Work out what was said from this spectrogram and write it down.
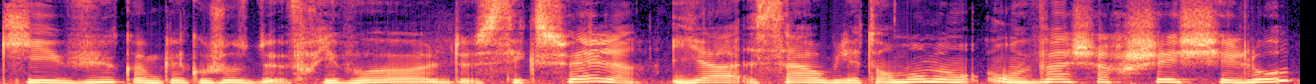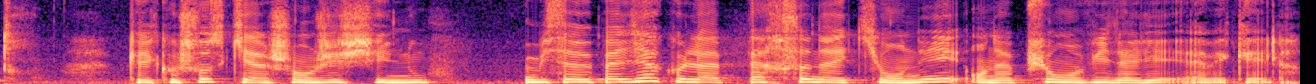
qui est vue comme quelque chose de frivole, de sexuel, il y a ça obligatoirement, mais on, va chercher chez l'autre quelque chose qui a changé chez nous. Mais ça ne veut pas dire que la personne avec qui on est, on n'a plus envie d'aller avec elle.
